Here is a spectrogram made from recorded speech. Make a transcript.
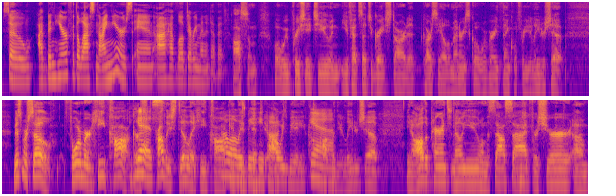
So I've been here for the last nine years, and I have loved every minute of it. Awesome. Well, we appreciate you, and you've had such a great start at Garcia Elementary School. We're very thankful for your leadership. Miss Marceau, former Heath Hawk, or Yes. probably still a Heath Hawk. I'll always be a Heath Hawk. Always be a Heath Yeah. Hawk with your leadership. You know, all the parents know you on the South Side for sure. Um,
